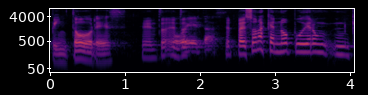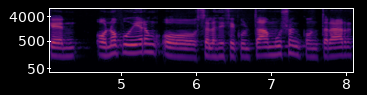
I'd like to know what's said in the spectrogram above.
pintores, poetas. Personas que no pudieron, que o no pudieron o se les dificultaba mucho encontrar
